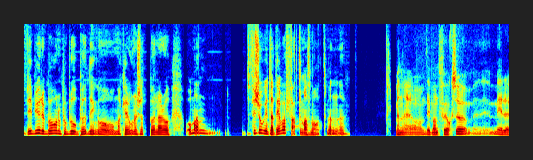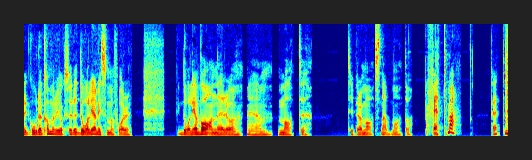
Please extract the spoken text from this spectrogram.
vi bjuder barnen på blodpudding och, och makaroner och köttbullar och, och man förstod inte att det var fattigmansmat. Men eh, Men eh, ja, det man får ju också, eh, med det goda kommer det ju också det dåliga, liksom man får dåliga vanor och eh, mat, typer av mat, snabbmat och Fetma? fett.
